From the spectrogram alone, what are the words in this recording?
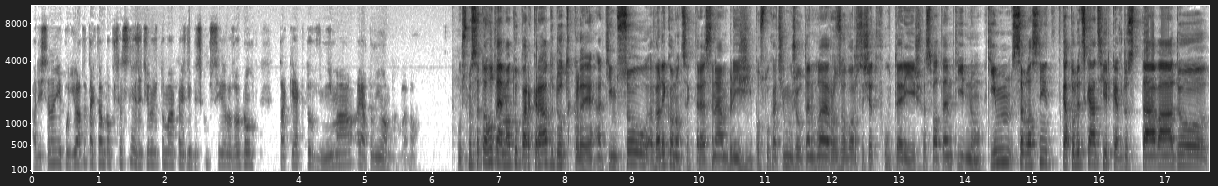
A když se na něj podíváte, tak tam to přesně řečeno, že to má každý biskup si rozhodnout tak, jak to vnímá. A já to vnímám takhle. No. Už jsme se toho tématu párkrát dotkli a tím jsou Velikonoce, které se nám blíží. Posluchači můžou tenhle rozhovor slyšet v úterý, již ve svatém týdnu. Tím se vlastně katolická církev dostává do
